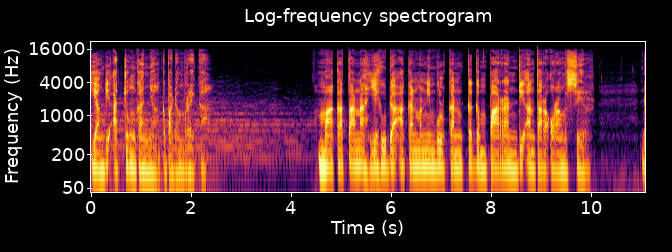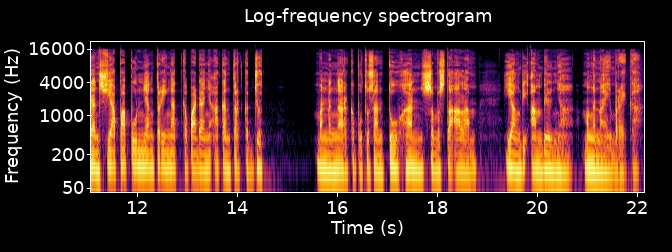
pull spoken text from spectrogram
yang diacungkannya kepada mereka. Maka tanah Yehuda akan menimbulkan kegemparan di antara orang Mesir dan siapa pun yang teringat kepadanya akan terkejut mendengar keputusan Tuhan semesta alam yang diambilnya mengenai mereka.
